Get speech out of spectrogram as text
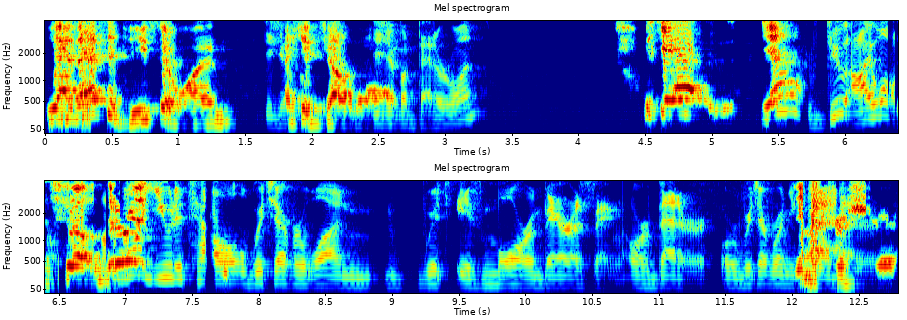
yeah, that's a decent one. Did you I can did you have a better one? Yeah, yeah. Do I want So I want you to tell whichever one which is more embarrassing or better or whichever one you yeah, for better. sure.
